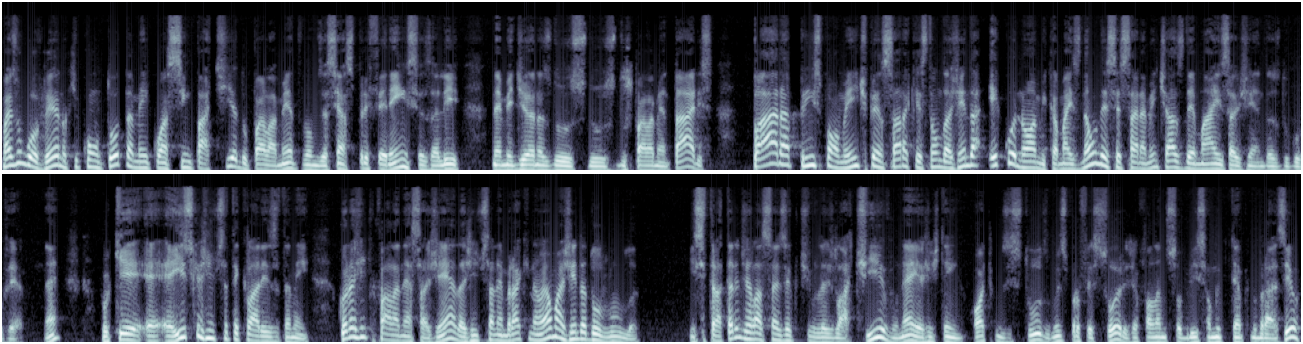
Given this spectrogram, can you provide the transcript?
Mas um governo que contou também com a simpatia do parlamento, vamos dizer assim, as preferências ali né, medianas dos, dos, dos parlamentares, para principalmente pensar a questão da agenda econômica, mas não necessariamente as demais agendas do governo, né? Porque é, é, isso que a gente precisa ter clareza também. Quando a gente fala nessa agenda, a gente precisa lembrar que não é uma agenda do Lula. E se tratando de relação executivo-legislativo, né, e a gente tem ótimos estudos, muitos professores já falando sobre isso há muito tempo no Brasil,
